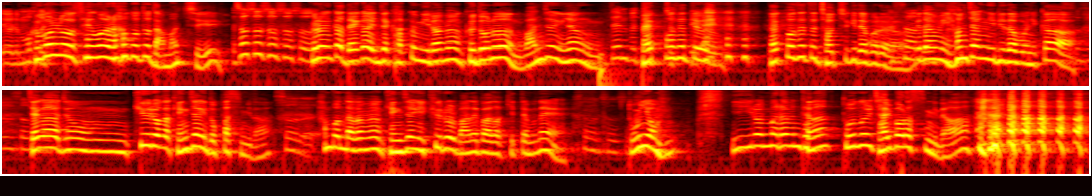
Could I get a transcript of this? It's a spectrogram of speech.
より 그 もっと 그걸로 생활하고도 남았지. そうそうそうそうそう 그러니까 내가 이제 가끔 일하면 그 돈은 완전 그냥 전부 100% 저축돼. 100% 저축이 돼버려요. 그래서 그다음에 그래서. 현장 일이다 보니까 그래서 그래서. 제가 좀給料가 굉장히 높았습니다. そうだ 한 번 나가면 굉장히給料를 많이 받았기 때문에 そうそうそう 돈이 없 이런 말 하면 되나? 돈을 잘 벌었습니다. だか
